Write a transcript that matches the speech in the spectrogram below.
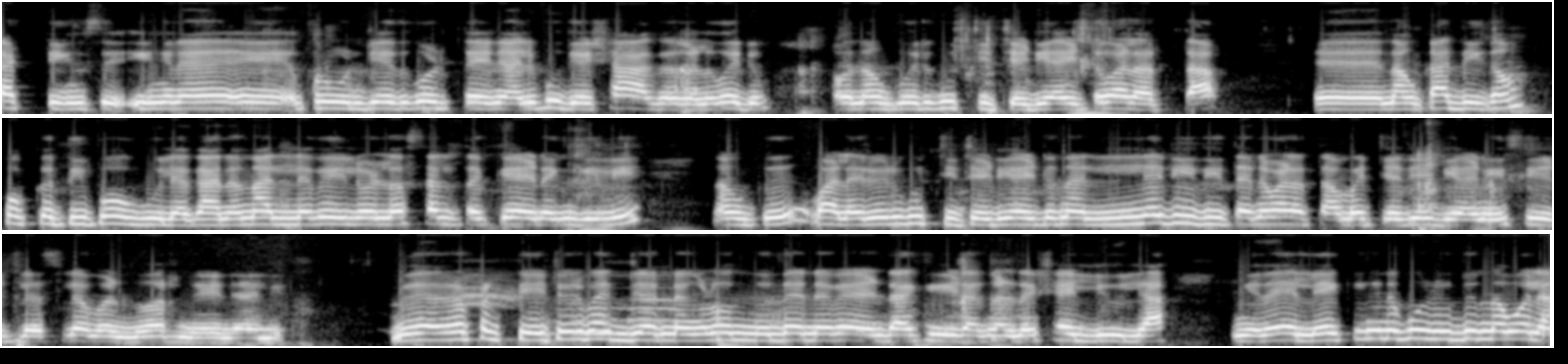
കട്ടിങ്സ് ഇങ്ങനെ പ്രൂൺ ചെയ്ത് കൊടുത്തു കഴിഞ്ഞാൽ പുതിയ ശാഖകൾ വരും. അപ്പൊ നമുക്ക് ഒരു കുറ്റിച്ചെടിയായിട്ട് വളർത്താം. നമുക്ക് അധികം പൊക്കത്തിൽ പോകൂല. കാരണം നല്ല വെയിലുള്ള സ്ഥലത്തൊക്കെ ആണെങ്കിൽ നമുക്ക് വളരെ ഒരു കുറ്റിച്ചെടിയായിട്ട് നല്ല രീതിയിൽ തന്നെ വളർത്താൻ പറ്റിയ ചെടിയാണ് ഈ സീഡ്ലെസ് ലെമൺ എന്ന് പറഞ്ഞു കഴിഞ്ഞാൽ വേറെ പ്രത്യേകിച്ച് ഒരു പരിചരണങ്ങളൊന്നും തന്നെ വേണ്ട കീടങ്ങളുടെ ശല്യമില്ല. ഇങ്ങനെ ഇലയൊക്കെ ഇങ്ങനെ പുഴു തിന്ന പോലെ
